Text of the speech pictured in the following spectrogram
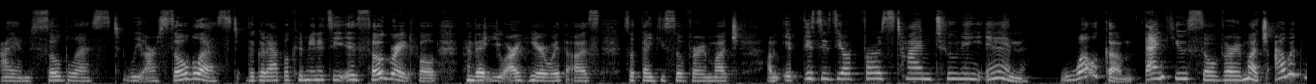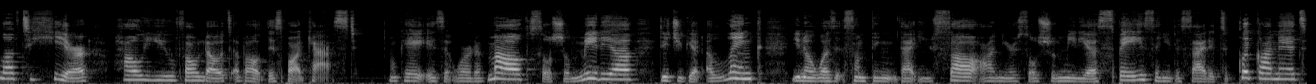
I am so blessed. We are so blessed. The Good Apple community is so grateful that you are here with us. So thank you so very much. Um, if this is your first time tuning in, welcome. Thank you so very much. I would love to hear how you found out about this podcast. Okay, is it word of mouth, social media? Did you get a link? You know, was it something that you saw on your social media space and you decided to click on it?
